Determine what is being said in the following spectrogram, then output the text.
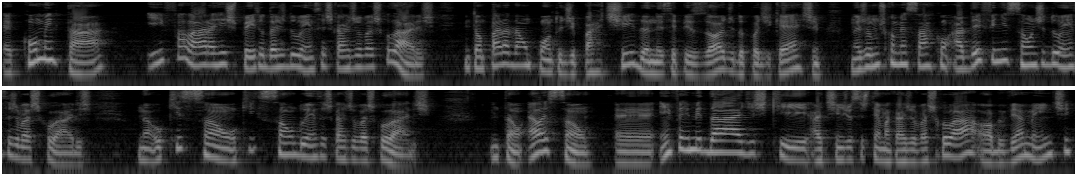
é comentar e falar a respeito das doenças cardiovasculares. Então, para dar um ponto de partida nesse episódio do podcast, nós vamos começar com a definição de doenças vasculares. O que são? O que são doenças cardiovasculares? Então, elas são é, enfermidades que atingem o sistema cardiovascular, obviamente,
